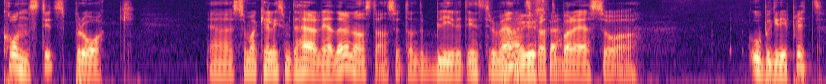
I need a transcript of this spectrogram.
Konstigt språk Så man kan liksom inte härleda det någonstans utan det blir ett instrument Ja, för att det. det. bara är så Obegripligt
